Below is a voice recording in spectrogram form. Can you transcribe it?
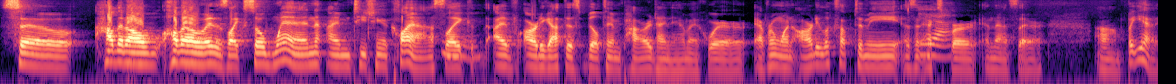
so how that all how that all went is like so when I'm teaching a class like I've already got this built-in power dynamic where everyone already looks up to me as an Yeah. expert and that's there. Um, but yeah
